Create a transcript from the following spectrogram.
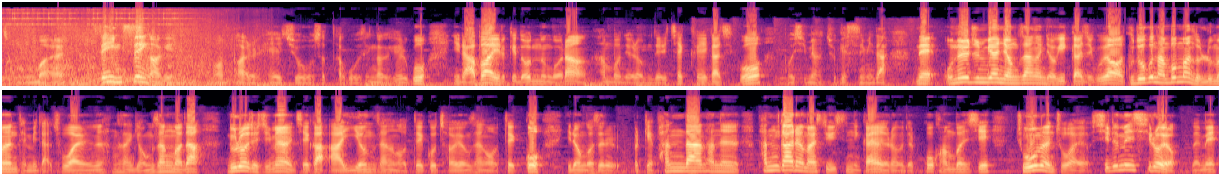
정말 쌩쌩하게 완파를 해주었다고 생각이 들고 이 라바 이렇게 넣는 거랑 한번 여러분들이 체크해가지고 보시면 좋겠습니다. 네 오늘 준비한 영상은 여기까지고요. 구독은 한 번만 누르면 됩니다. 좋아요는 항상 영상마다 눌러주시면 제가 아 이 영상은 어땠고 저 영상은 어땠고 이런 것을 이렇게 판단하는 판가름할 수 있으니까요. 여러분들 꼭 한 번씩 좋으면 좋아요, 싫으면 싫어요. 그 다음에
